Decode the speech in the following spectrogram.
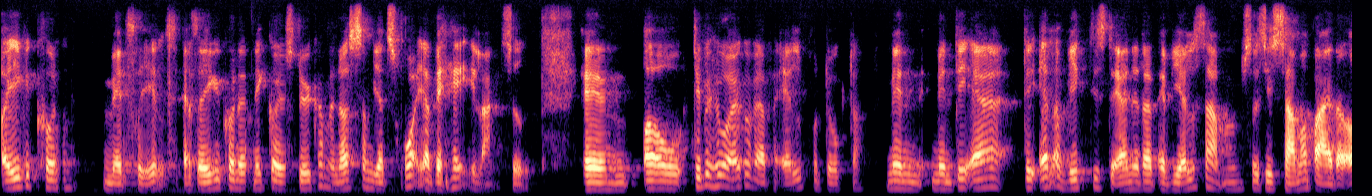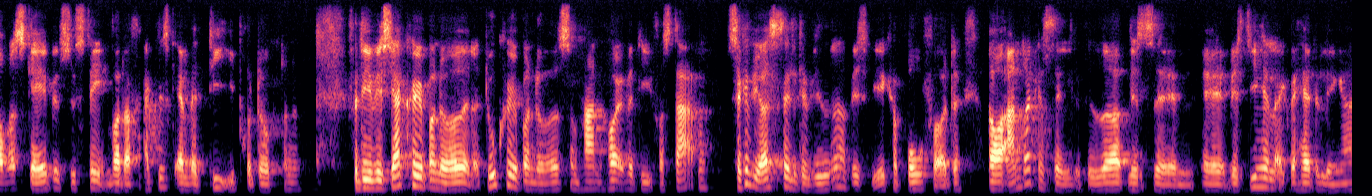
og ikke kun materielt, altså ikke kun at den ikke går i stykker, men også som jeg tror, jeg vil have i lang tid. Øhm, og det behøver ikke at være på alle produkter. Men, men det, er, det allervigtigste er netop, at vi alle sammen så at sige, samarbejder om at skabe et system, hvor der faktisk er værdi i produkterne. Fordi hvis jeg køber noget, eller du køber noget, som har en høj værdi fra starten, så kan vi også sælge det videre, hvis vi ikke har brug for det. Og andre kan sælge det videre, hvis, øh, øh hvis de heller ikke vil have det længere.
